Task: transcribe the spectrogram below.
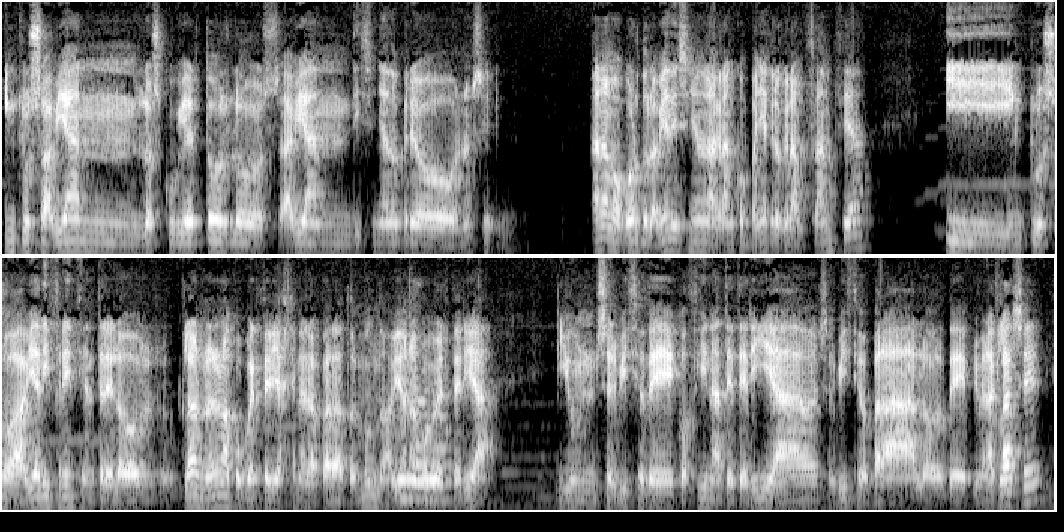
Incluso habían los cubiertos, los habían diseñado, creo, no sé, ahora no me acuerdo, lo habían diseñado una gran compañía, creo que era en Francia. Y incluso había diferencia entre los. Claro, no era una cubertería general para todo el mundo, había una cubertería y un servicio de cocina, tetería, un servicio para los de primera clase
